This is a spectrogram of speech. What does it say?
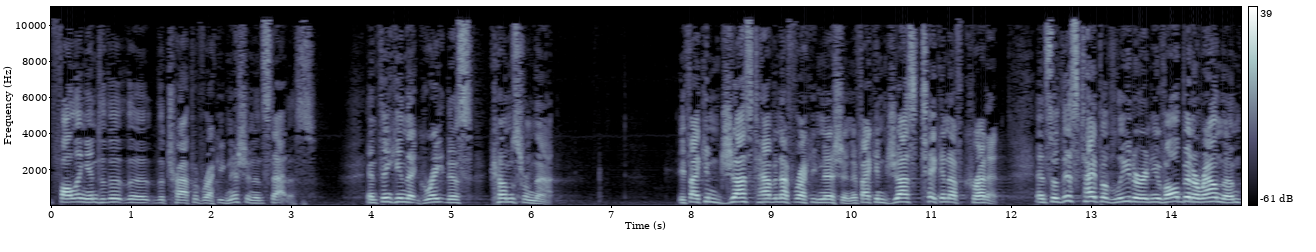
falling into the, the, the trap of recognition and status and thinking that greatness comes from that. If I can just have enough recognition, if I can just take enough credit. And so this type of leader, and you've all been around them,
